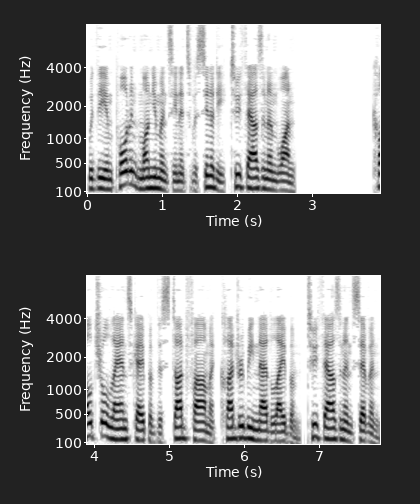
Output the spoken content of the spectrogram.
with the important monuments in its vicinity 2001. Cultural landscape of the stud farm at Kladruby nad Labem 2007.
